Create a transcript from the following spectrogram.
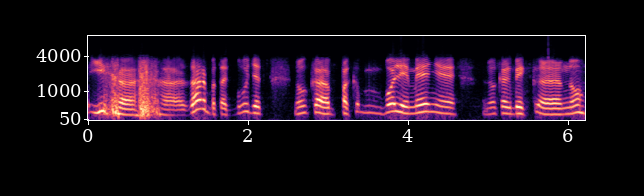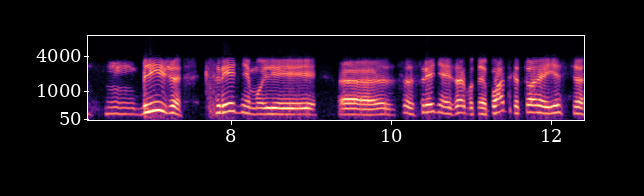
их заработок будет ну, более-менее ну, как бы, ну, ближе к среднему или средняя заработная плата, которая есть э,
